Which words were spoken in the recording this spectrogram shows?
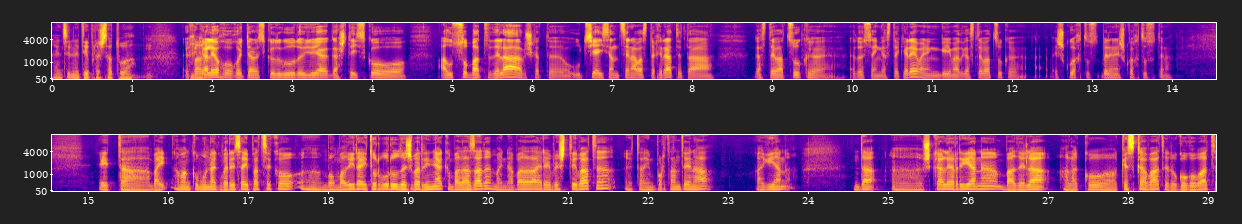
haintzinetik prestatua. Mm. Errikale hor goitarazko dugu, doidea gazteizko auzo bat dela, biskat, utzia izan zena baztegerat, eta gazte batzuk, edo ezain gaztek ere, baina gehi gazte batzuk esku hartu, beren esku hartu zutena. Eta bai, haman komunak berrez aipatzeko, uh, bon, badira iturburu desberdinak badazad, baina bada ere beste bat, eta importanteena agian da Euskal Herrian badela alako kezka bat edo gogo bat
